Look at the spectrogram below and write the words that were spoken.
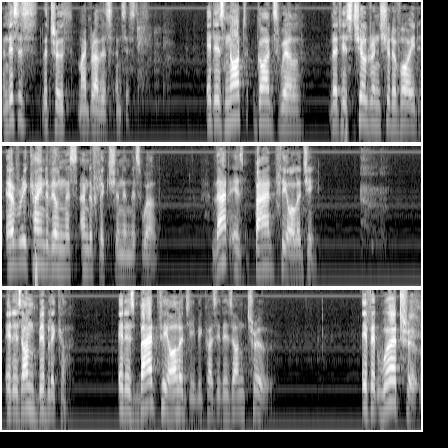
And this is the truth, my brothers and sisters. It is not God's will that his children should avoid every kind of illness and affliction in this world. That is bad theology. It is unbiblical. It is bad theology because it is untrue. If it were true,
